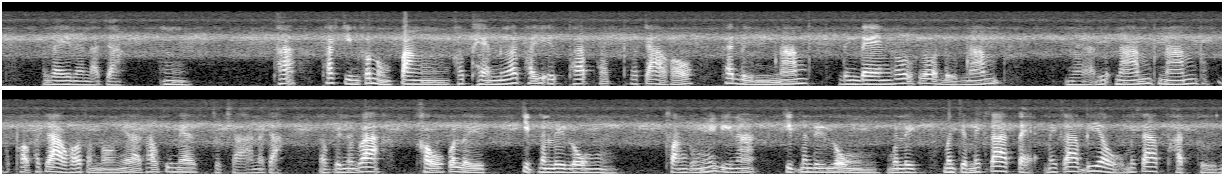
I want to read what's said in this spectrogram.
ำอะไรนั่นแหละจ้ะอืม ถ้าถ้ากินขนมปังเขาแทนเนื้อพระพระพระพระเจ้าเขา ถ้าดื่มน้ำแดงๆเขาเรียกว่าดื่มน้ำนะน้ำน้ำเพราะพระเจ้าเขาสำนองนี้แหละเท่าที่แม่ศึกษานะจ๊ะเราเป็นนั้นว่าเขาก็เลยจิตมันเลยลง ฟังตรงนี้ดีนะจิตมันเลยลง มันเลย มันจะไม่กล้าแตะ ไม่กล้าเบี้ยว ไม่กล้าขัดขืน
